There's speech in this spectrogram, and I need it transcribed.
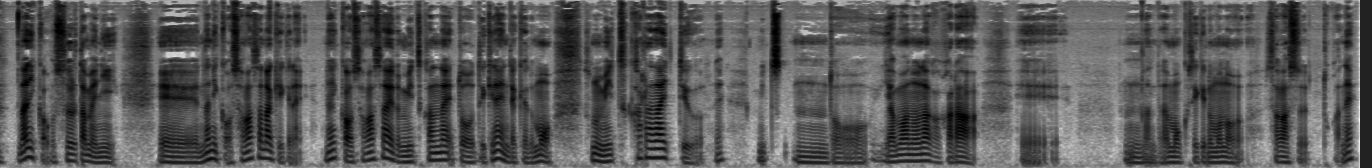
何かをするために、えー何かを探さなきゃいけない。何かを探さないと見つからないとできないんだけどもその見つからないっていうね見つうんと山の中から、えーなんだ目的のものを探すとかね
